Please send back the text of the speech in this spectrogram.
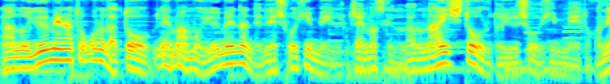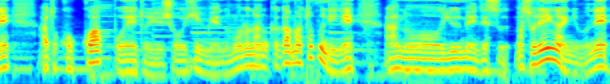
あの有名なところだとねまあもう有名なんでね商品名言っちゃいますけどあのナイシトールという商品名とかねあとコッコアッポ A という商品名のものなんかが、まあ、特にねあの有名です、まあ、それ以外にもね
